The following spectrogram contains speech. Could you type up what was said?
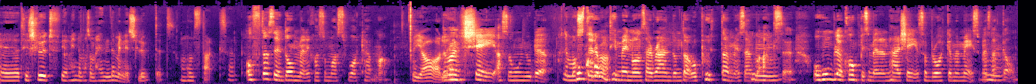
Eh, till slut, jag vet inte vad som hände med henne i slutet, om hon stack sen. Oftast är det de människor som har svårt hemma. Ja, Det var en tjej, alltså hon gjorde... det Hon kom till mig någon så här random dag och puttade mig så här på Mm. axeln. Och hon blev kompis med den här tjejen som bråkade med mig som jag Mm. snackade om.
